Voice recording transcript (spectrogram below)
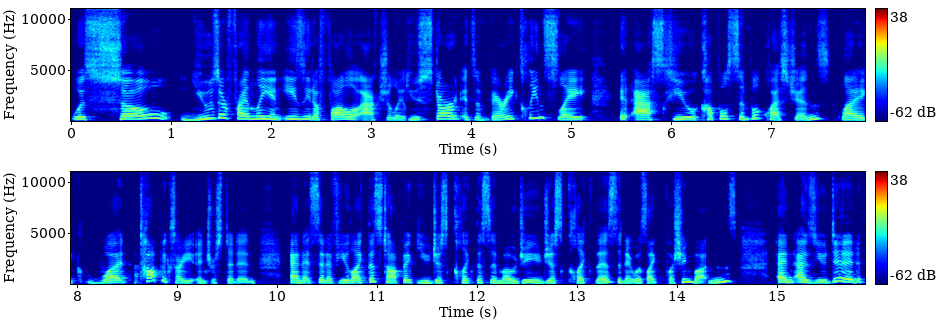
was so user friendly and easy to follow actually. You start it's a very clean slate. It asks you a couple simple questions like what topics are you interested in? And it said if you like this topic you just click this emoji you just click this and it was like pushing buttons. And as you did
